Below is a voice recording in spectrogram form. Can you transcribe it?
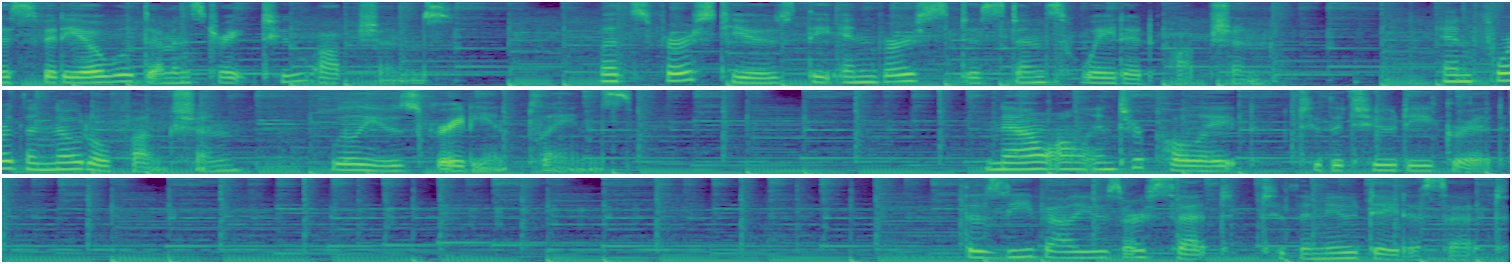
This video will demonstrate two options. Let's first use the inverse distance weighted option. And for the nodal function, we'll use gradient planes. Now I'll interpolate to the 2D grid. The z-values are set to the new dataset.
